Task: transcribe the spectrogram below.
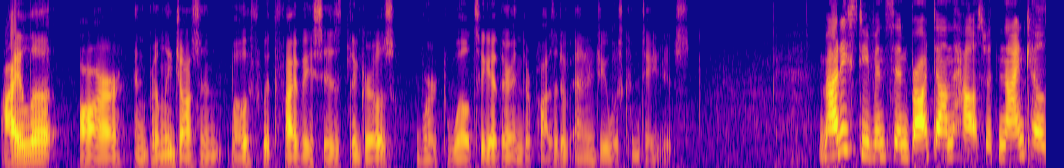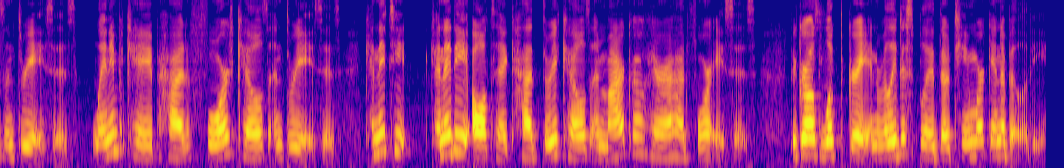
Isla R and Brinley Johnson both with five aces. The girls worked well together, and their positive energy was contagious. Maddie Stevenson brought down the house with nine kills and three aces. Lainey McCabe had four kills and three aces. Kennedy, Kennedy Altick had three kills, and Maya O'Hara had four aces. The girls looked great and really displayed their teamwork and ability.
